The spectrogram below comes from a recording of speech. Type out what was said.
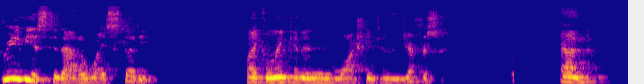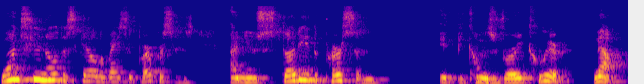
previous to that who I studied, like Lincoln and Washington and Jefferson. And once you know the scale of basic purposes and you study the person, it becomes very clear. Now,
